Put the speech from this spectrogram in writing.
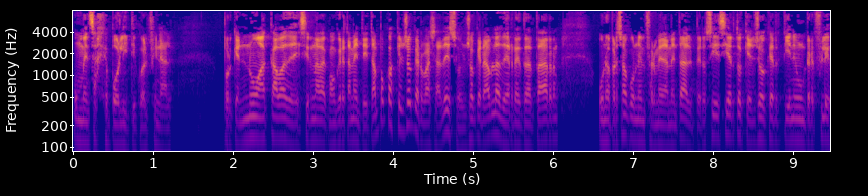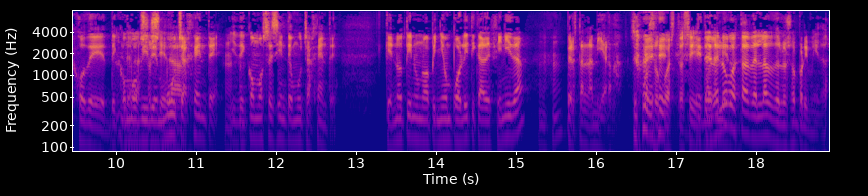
un mensaje político al final. Porque no acaba de decir nada concretamente. Y tampoco es que el Joker vaya de eso. El Joker habla de retratar una persona con una enfermedad mental. Pero sí es cierto que el Joker tiene un reflejo de, de cómo vive sociedad. mucha gente y de cómo se siente mucha gente. Que no tiene una opinión política definida, pero está en la mierda. Por supuesto, sí. Desde luego está del lado de los oprimidos.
